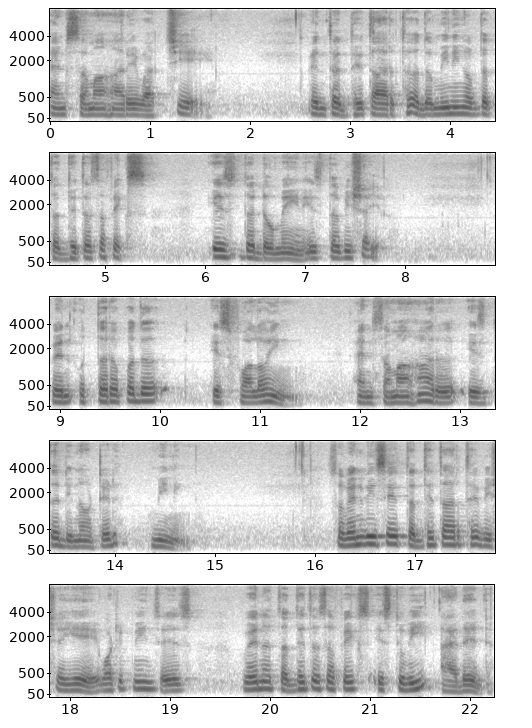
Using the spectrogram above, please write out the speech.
and samahare vachye when tadhitartha the meaning of the tadhita suffix is the domain is the vishaya when uttarapada is following and samahara is the denoted meaning. So when we say tadhitartha vishaye, what it means is when a tadhita suffix is to be added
